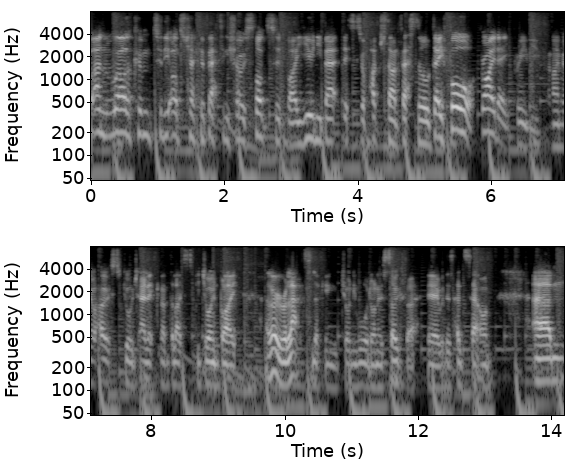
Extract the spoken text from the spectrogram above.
and welcome to the Odds Checker betting show sponsored by Unibet. This is your Punchestown Festival Day 4 Friday preview. And I'm your host, George Elek, and I'm delighted to be joined by a very relaxed looking Johnny Ward on his sofa here with his headset on. Um,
